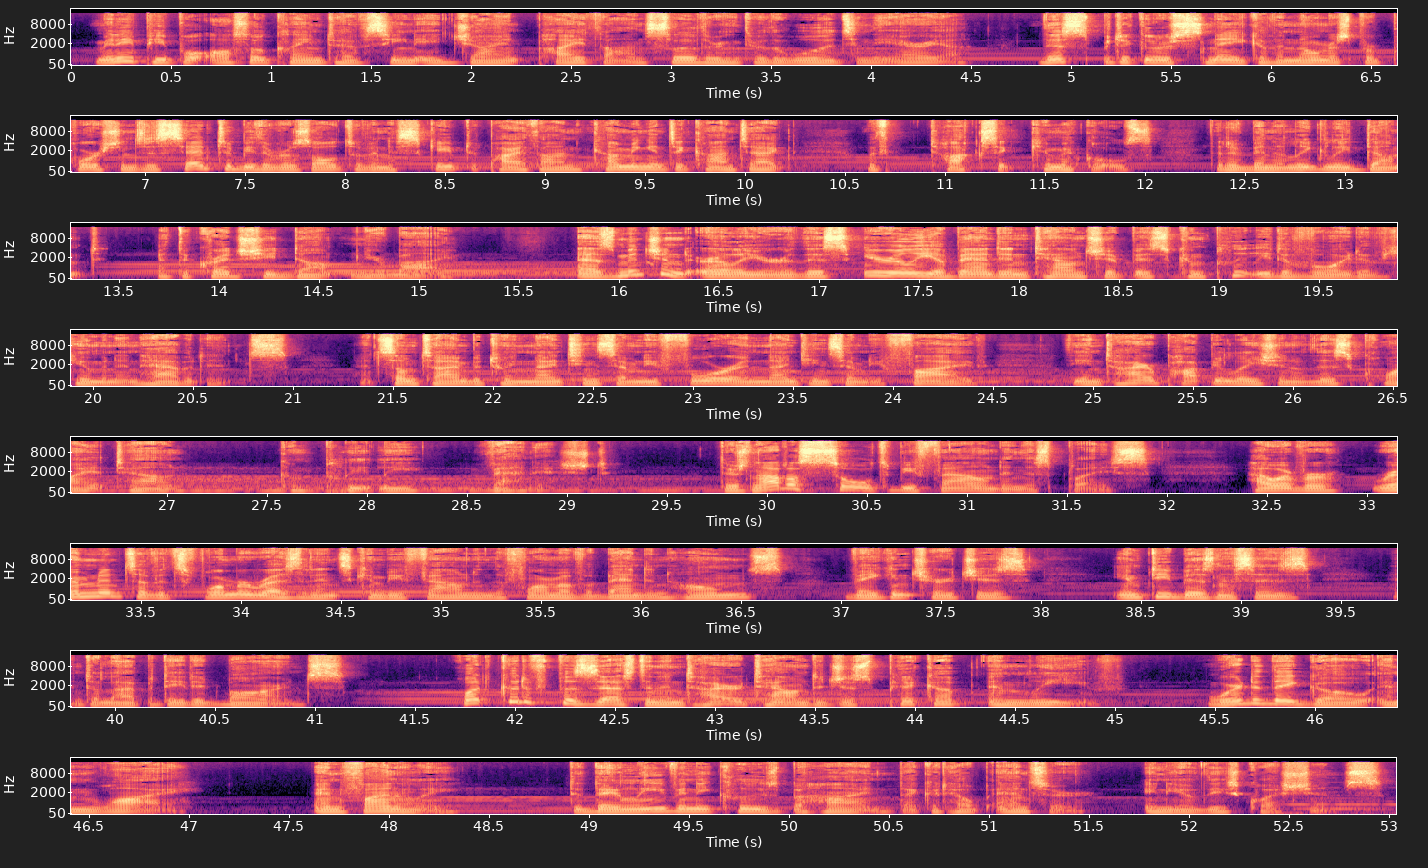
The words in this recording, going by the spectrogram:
Many people also claim to have seen a giant python slithering through the woods in the area, this particular snake of enormous proportions is said to be the result of an escaped python coming into contact with toxic chemicals that have been illegally dumped at the Krejci dump nearby. As mentioned earlier, this eerily abandoned township is completely devoid of human inhabitants. At some time between 1974 and 1975, the entire population of this quiet town completely vanished. There's not a soul to be found in this place, However, remnants of its former residents can be found in the form of abandoned homes, vacant churches, empty businesses, and dilapidated barns. What could have possessed an entire town to just pick up and leave? Where did they go and why? And finally, did they leave any clues behind that could help answer any of these questions?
